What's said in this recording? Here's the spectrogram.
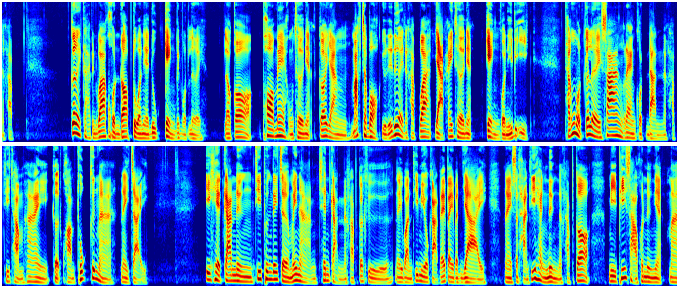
นะครับ ก็เลยกลายเป็นว่าคนรอบตัวเนี่ยดูเก่งไปหมดเลย แล้วก็พ่อแม่ของเธอเนี่ยก็ยังมักจะบอกอยู่เรื่อยๆนะครับว่าอยากให้เธอเนี่ยเก่งกว่านี้ไปอีก ทั้งหมดก็เลยสร้างแรงกดดันนะครับที่ทำให้เกิดความทุกข์ขึ้นมาในใจ อีกเหตุการณ์หนึ่งที่เพิ่งได้เจอไม่นานเช่นกันนะครับ ก็คือในวันที่มีโอกาสได้ไปบรรยาย ในสถานที่แห่งหนึ่งนะครับ ก็มีพี่สาวคนหนึ่งเนี่ยมา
